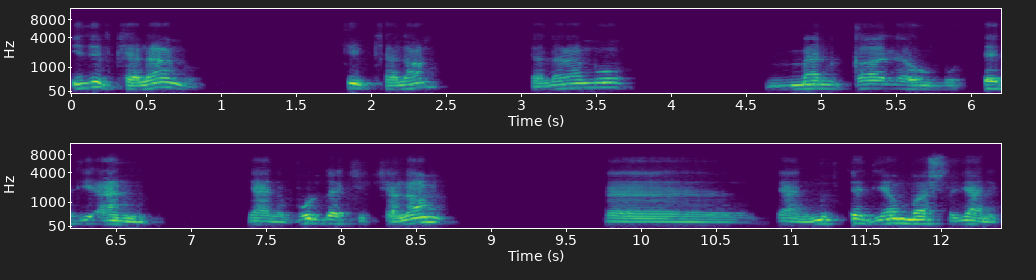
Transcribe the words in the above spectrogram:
İdil kelamu ki kelam kelamu men kâlehu muhtedi'en yani buradaki kelam eee yani müftediyen başla yani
